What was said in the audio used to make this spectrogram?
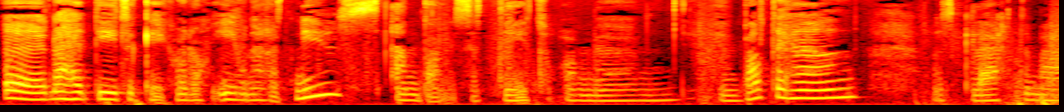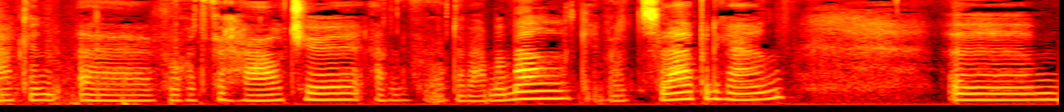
Uh, na het eten kijken we nog even naar het nieuws. En dan is het tijd om uh, in bad te gaan. Dus klaar te maken uh, voor het verhaaltje en voor de warme melk en voor het slapen gaan. Ehm,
